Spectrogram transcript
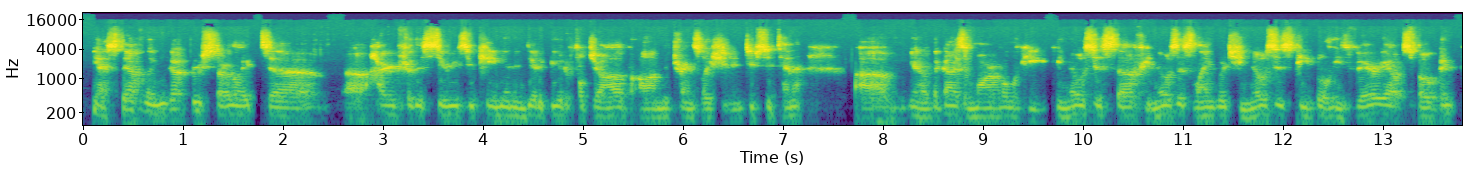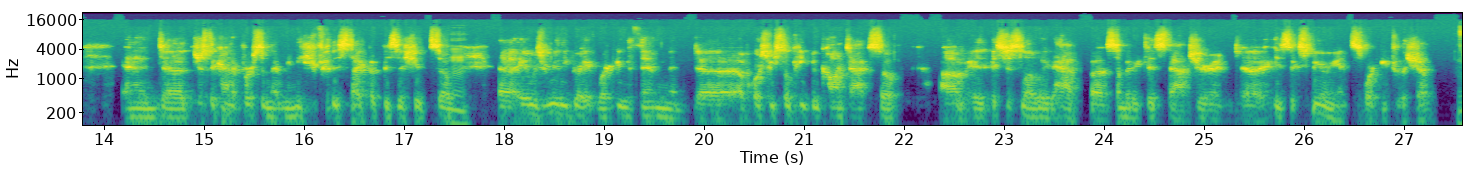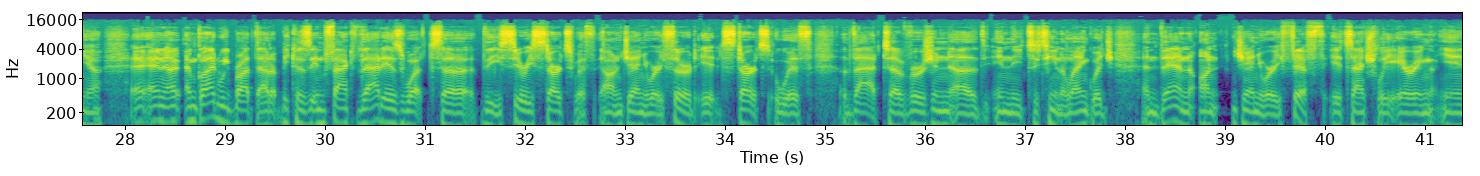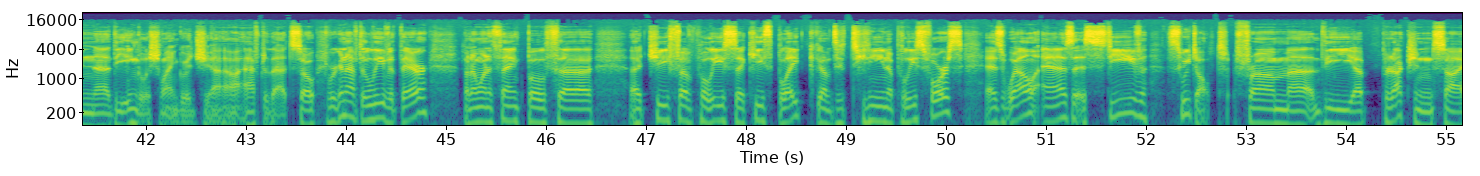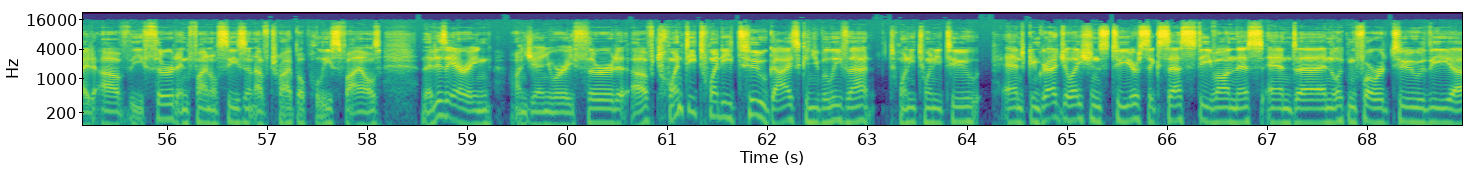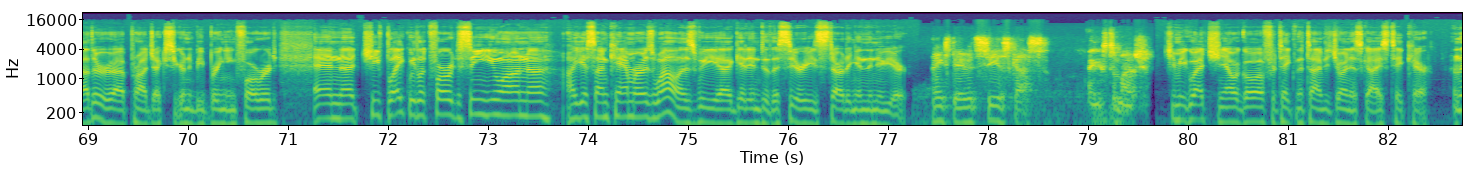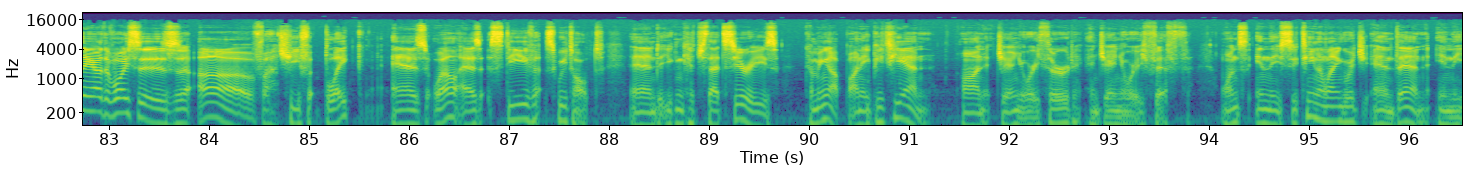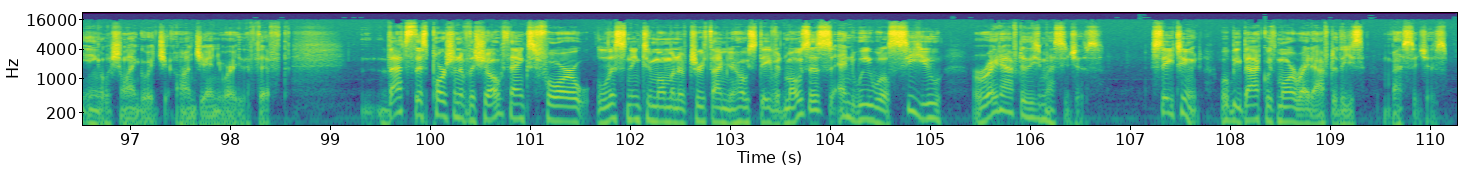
Yes, definitely. We got Bruce Starlight uh, uh, hired for this series, who came in and did a beautiful job on the translation into Tsuut'ina. Um, you know, the guy's a marvel. He he knows his stuff. He knows his language. He knows his people. He's very outspoken, and uh, just the kind of person that we need for this type of position. So Mm. uh, it was really great working with him, and uh, of course, we still keep in contact. So. Um, it, it's just lovely to have uh, somebody to his stature and uh, his experience working for the show. Yeah, and, and I'm glad we brought that up because, in fact, that is what uh, the series starts with on January 3rd. It starts with that uh, version uh, in the Tsuut'ina language, and then on January 5th, it's actually airing in uh, the English language uh, after that. So we're going to have to leave it there, but I want to thank both uh, Chief of Police Keith Blake of the Tsuut'ina Police Force, as well as Steve Sxwithul'txw from the production side of the third and final season of Tribal Police Files that is airing on January 3rd of 2022. Guys, can you believe that? 2022. And congratulations to your success, Steve, on this, and uh, and looking forward to the other uh, projects you're going to be bringing forward. And uh, Chief Blake, we look forward to seeing you on, uh, I guess, on camera as well as we uh, get into the series starting in the new year. Thanks, David. See you, Gus. Thanks so much. Chi-miigwech, Yawagoa for taking the time to join us, guys. Take care. And they are the voices of Chief Blake as well as Steve Sxwithul'txw. And you can catch that series coming up on APTN on January 3rd and January 5th. Once in the Tsuut'ina language and then in the English language on January the 5th. That's this portion of the show. Thanks for listening to Moment of Truth. I'm your host, David Moses, and we will see you right after these messages. Stay tuned. We'll be back with more right after these messages.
